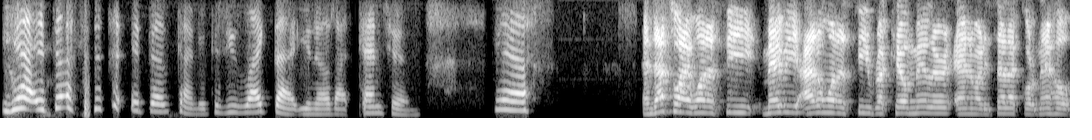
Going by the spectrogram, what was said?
Yeah, it does. It does kind of because you like that, you know, that tension. Yeah. And that's why I want to see. Maybe I don't want to see Raquel Miller and Maricela Cornejo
